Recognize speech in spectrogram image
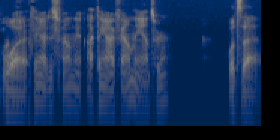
What? I think I just found the. I think I found the answer. What's that?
